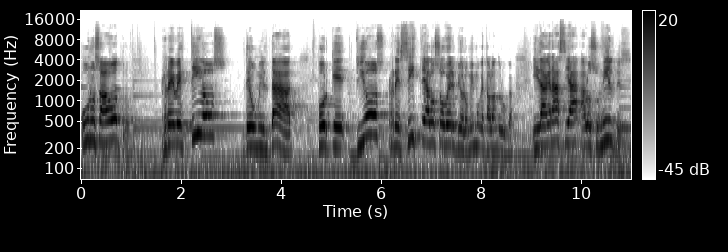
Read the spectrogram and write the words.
unos a otros, revestidos de humildad, porque Dios resiste a los soberbios, lo mismo que está hablando Lucas, y da gracia a los humildes.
